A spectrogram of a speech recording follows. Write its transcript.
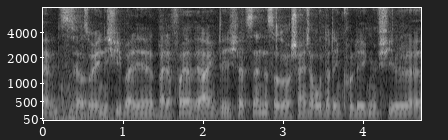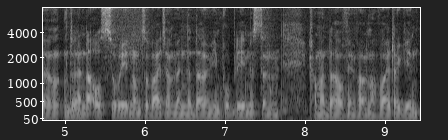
Ähm, das ist ja so ähnlich wie bei der, bei der Feuerwehr eigentlich letzten Endes, also wahrscheinlich auch unter den Kollegen viel äh, untereinander auszureden und so weiter. Und wenn dann da irgendwie ein Problem ist, dann kann man da auf jeden Fall auch noch weitergehen.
